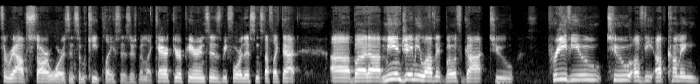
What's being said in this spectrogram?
throughout Star Wars in some key places. There's been like character appearances before this and stuff like that. Uh, but uh, me and Jamie Lovett both got to preview two of the upcoming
